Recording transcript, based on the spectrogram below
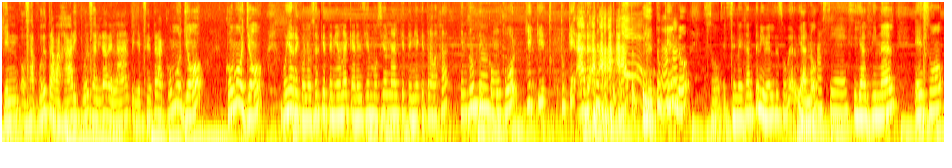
que, o sea, pude trabajar y pude salir adelante y etcétera, como yo, como yo voy a reconocer que tenía una carencia emocional que tenía que trabajar. ¿En dónde? ¿Como por? ¿Qué? ¿Qué? ¿Tú qué? Ah, ¿Tú, tú qué? ¿No? So- semejante nivel de soberbia, ¿no? Así es. Y al final eso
